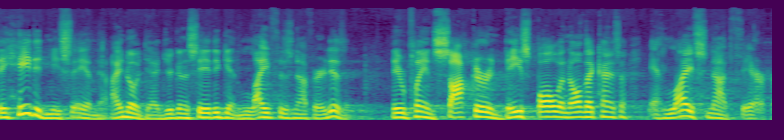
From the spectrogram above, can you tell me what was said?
They hated me saying that. I know, Dad, you're going to say it again. Life is not fair. It isn't. They were playing soccer and baseball and all that kind of stuff, and life's not fair.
